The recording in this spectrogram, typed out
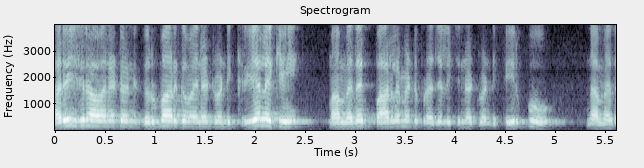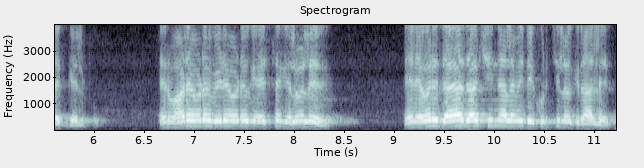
హరీష్ రావు అనేటువంటి దుర్మార్గమైనటువంటి క్రియలకి మా మెదక్ పార్లమెంట్ ప్రజలు ఇచ్చినటువంటి తీర్పు నా మెదక్ గెలుపు. నేను వాడేవాడో వీడేవాడో వేస్తే గెలవలేదు. నేను ఎవరి దయాదాక్షిణ్యాల మీద కుర్చీలోకి రాలేదు.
